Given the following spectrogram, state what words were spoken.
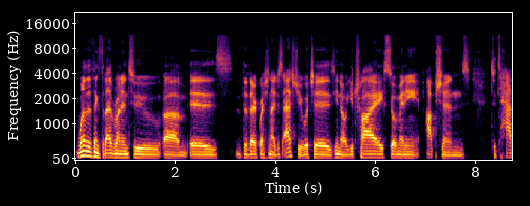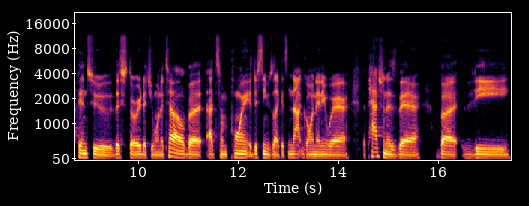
one of the things that I've run into um, is the very question I just asked you, which is, you know, you try so many options to tap into this story that you want to tell, but at some point it just seems like it's not going anywhere. The passion is there, but the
